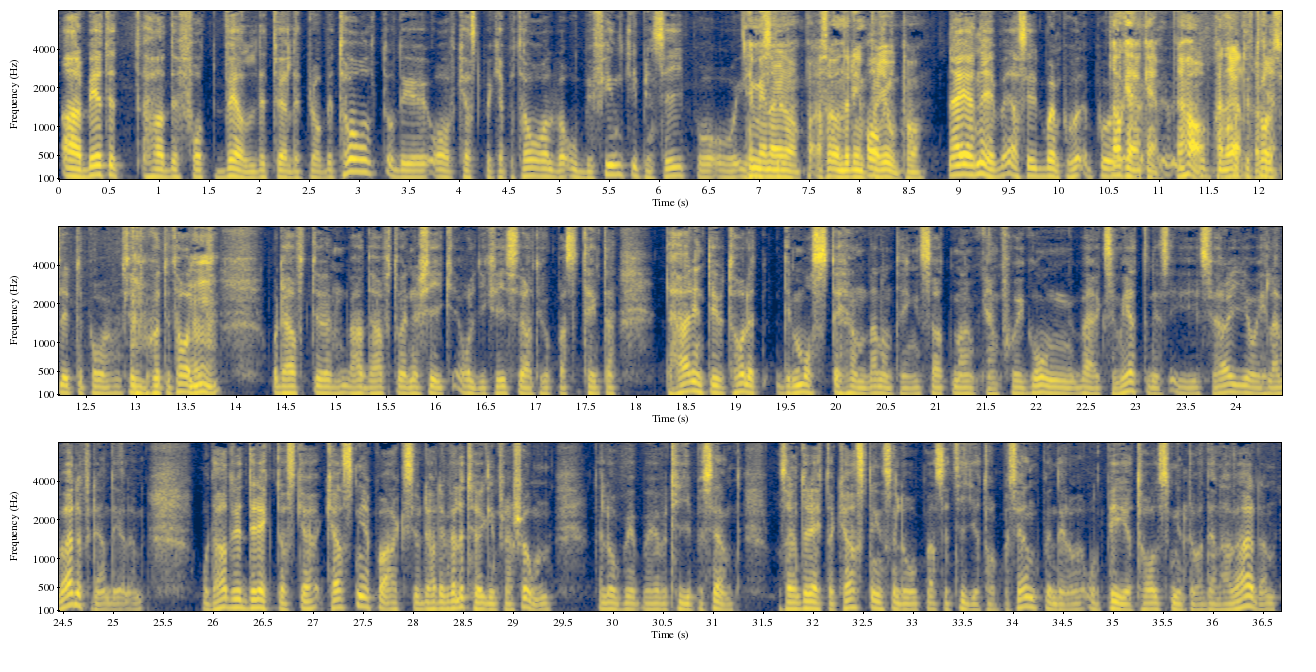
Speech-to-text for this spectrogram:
arbetet hade fått väldigt, väldigt bra betalt och det avkast på kapital var obefintlig i princip. Och, och Hur menar du då? Alltså under din period på? Nej, nej, alltså i början på, på, Okej, okej. Jaha, på generellt, 70-talet, okej. slutet på, slutet på 70-talet. Mm. Och det haft, eh, hade haft då energi, oljekriser och alltihopa. Så tänkte, det här är inte uthålligt, det måste hända någonting så att man kan få igång verksamheten i, i Sverige och i hela världen för den delen. Och då hade det direktavkastningar på aktier och det hade en väldigt hög inflation. Den låg på, över 10 procent. Och sen en direktavkastning som låg på alltså 10-12 procent på en del och P tal som inte var denna världen.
